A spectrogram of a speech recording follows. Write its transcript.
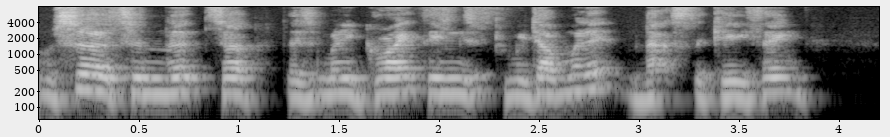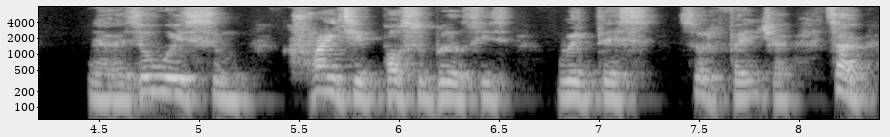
I'm certain that uh, there's many great things that can be done with it, and that's the key thing. You know, there's always some creative possibilities with this sort of feature. So,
